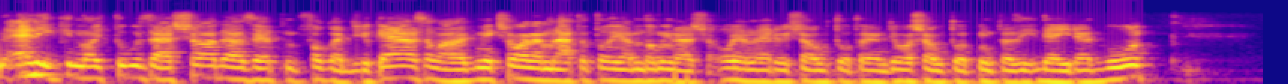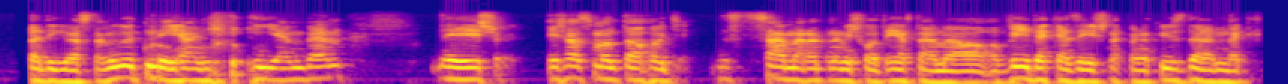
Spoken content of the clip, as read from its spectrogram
elég nagy túlzással, de azért fogadjuk el, szóval hogy még soha nem látott olyan domináns, olyan erős autót, olyan gyors autót, mint az idei Red Bull, pedig aztán ült néhány ilyenben, és, és azt mondta, hogy számára nem is volt értelme a, a védekezésnek, vagy a küzdelemnek,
